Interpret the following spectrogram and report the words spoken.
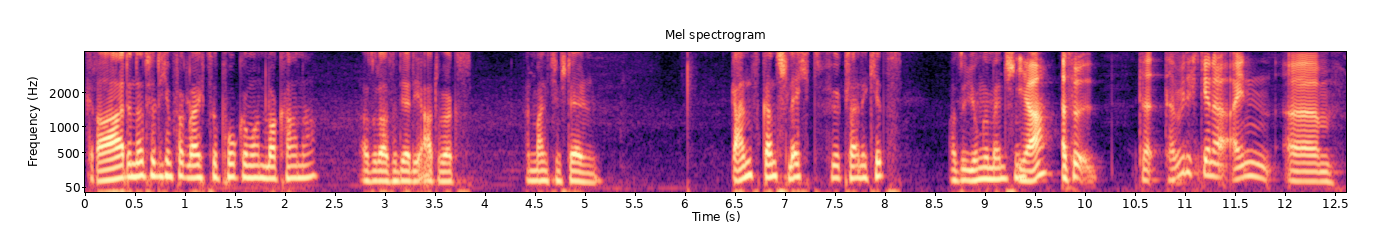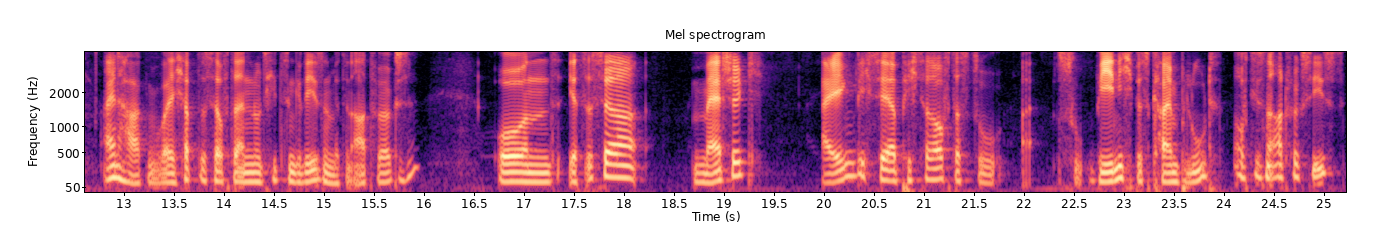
Gerade natürlich im Vergleich zu Pokémon Locana. Also da sind ja die Artworks an manchen Stellen ganz, ganz schlecht für kleine Kids, also junge Menschen. Ja, also da, da würde ich gerne ein, ähm, einhaken, weil ich habe das ja auf deinen Notizen gelesen mit den Artworks. Mhm. Und jetzt ist ja Magic eigentlich sehr erpicht darauf, dass du so wenig bis kein Blut auf diesen Artworks siehst.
